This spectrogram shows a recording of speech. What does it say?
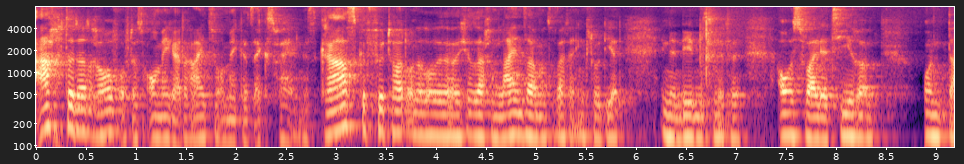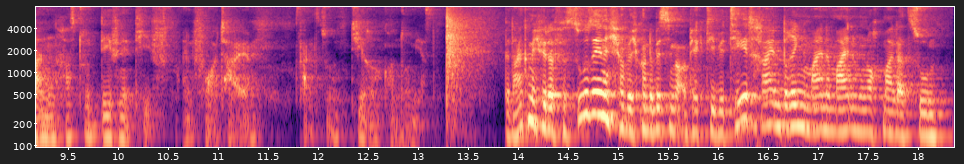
achte darauf auf das Omega-3 zu Omega-6-Verhältnis. Gras gefüttert und solche Sachen, Leinsamen und so weiter inkludiert in den Lebensmittelauswahl der Tiere und dann hast du definitiv einen Vorteil, falls du Tiere konsumierst bedanke mich wieder fürs Zusehen. Ich hoffe, ich konnte ein bisschen mehr Objektivität reinbringen, meine Meinung nochmal dazu.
